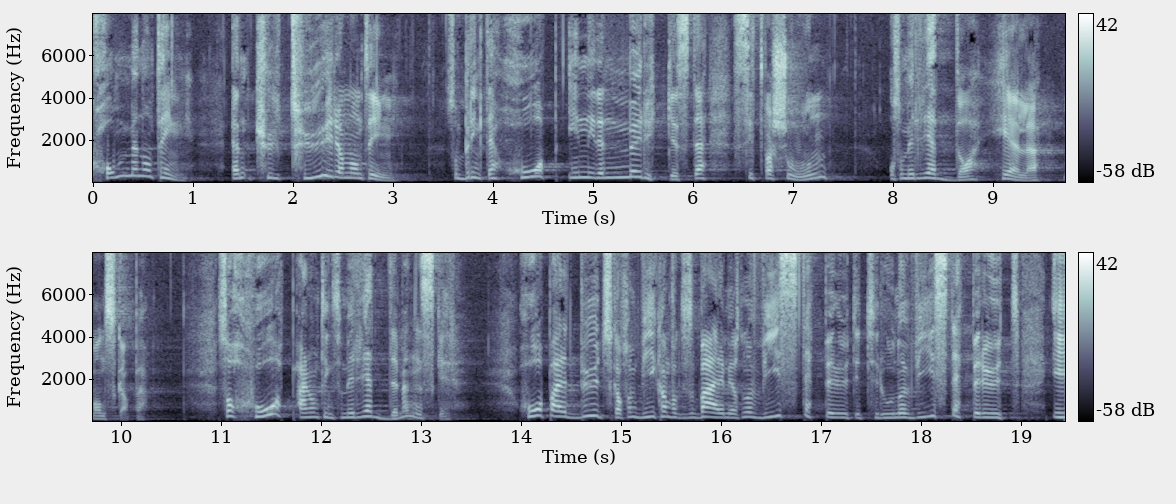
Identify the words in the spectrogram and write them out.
kom med noen ting. En kultur av noen ting som bringte håp inn i den mørkeste situasjonen, og som redda hele mannskapet. Så håp er noe som redder mennesker. Håp er et budskap som vi kan faktisk bære med oss. Når vi stepper ut i tro, når vi stepper ut i,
